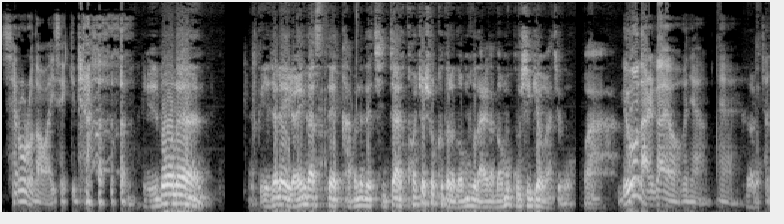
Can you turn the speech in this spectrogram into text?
세로로 나와 이 새끼들아. 일본은 예전에 여행 갔을 때 가봤는데 진짜 컬처 쇼크더라. 너무 나이가 너무 구식이어가지고 와. 매우 낡아요 그냥 예. 그러니까.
